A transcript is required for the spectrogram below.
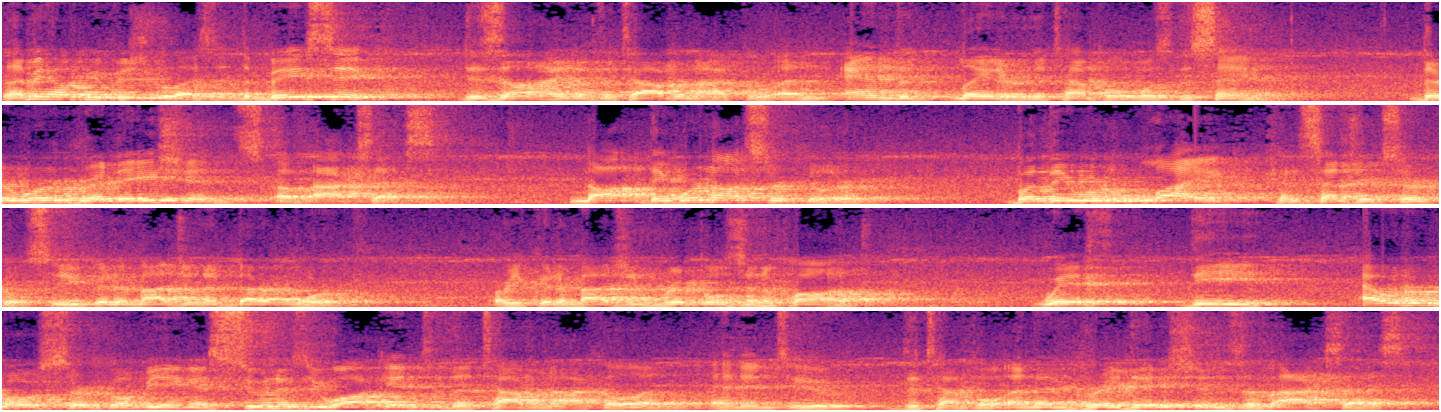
Let me help you visualize it. The basic design of the tabernacle and, and the, later the temple was the same. There were gradations of access. Not, they were not circular, but they were like concentric circles. So you could imagine a dartboard, or you could imagine ripples in a pond, with the outermost circle being as soon as you walk into the tabernacle and, and into the temple, and then gradations of access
